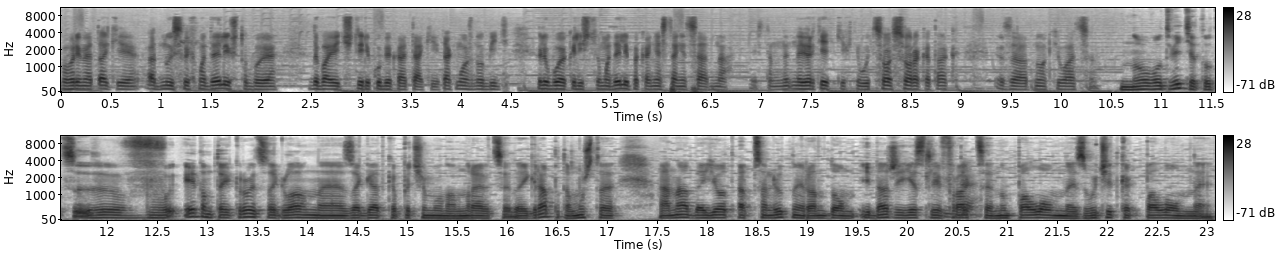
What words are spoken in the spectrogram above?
во время атаки одну из своих моделей, чтобы добавить 4 кубика атаки. И так можно убить любое количество моделей, пока не останется одна. То есть там навертеть каких-нибудь 40 атак за одну активацию. Ну вот видите, тут э, в этом-то и кроется главная загадка, почему нам нравится эта игра, потому что она дает абсолютный рандом. И даже если фракция, да. ну, поломная, звучит как поломная,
